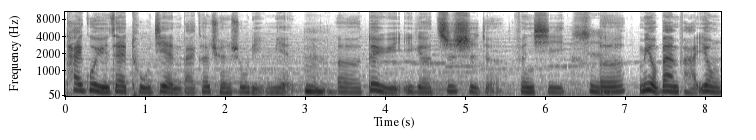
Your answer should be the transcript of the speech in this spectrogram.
太过于在图鉴、百科全书里面，嗯，呃，对于一个知识的分析，是而没有办法用。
